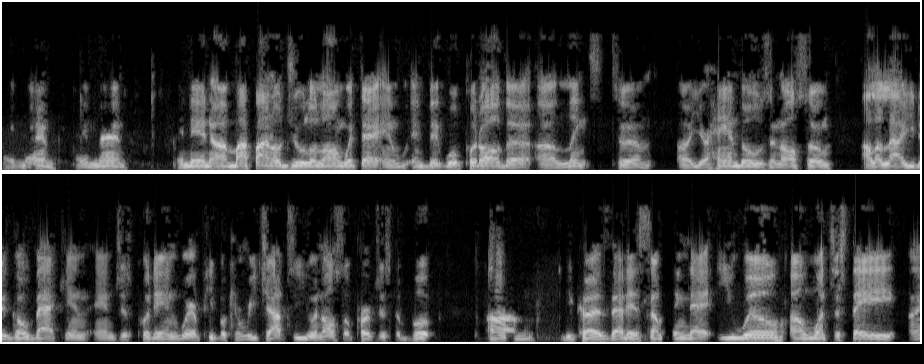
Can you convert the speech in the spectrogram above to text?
Amen. Amen. And then uh, my final jewel along with that, and, and we'll put all the uh, links to uh, your handles, and also I'll allow you to go back and, and just put in where people can reach out to you and also purchase the book, um, because that is something that you will uh, want to stay uh,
